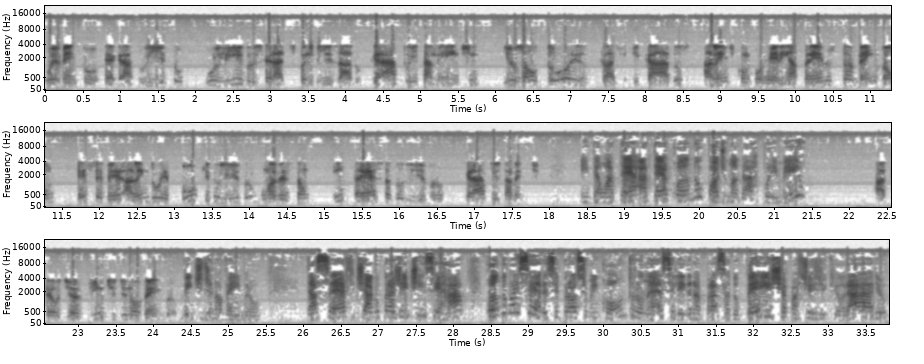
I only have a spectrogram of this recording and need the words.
O evento é gratuito, o livro será disponibilizado gratuitamente e os autores classificados, além de concorrerem a prêmios, também vão receber, além do e-book do livro, uma versão impressa do livro gratuitamente. Então, até, até quando pode mandar por e-mail? Até o dia 20 de novembro. 20 de novembro. Tá certo, Tiago, para a gente encerrar, quando vai ser esse próximo encontro, né? Se liga na Praça do Peixe, a partir de que horário?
